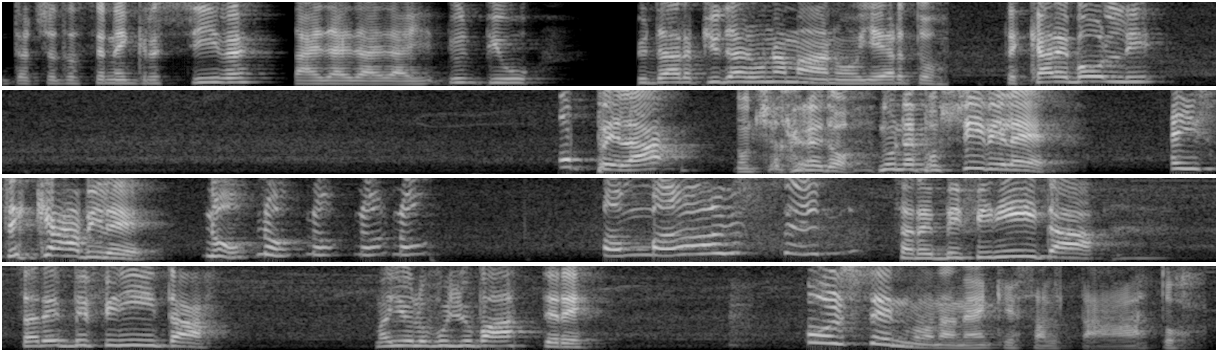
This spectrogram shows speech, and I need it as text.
Intercettazioni aggressive. Dai, dai, dai, dai. Più, più, più, dare, più dare una mano, Ierto. Steccare bolli. Oppela! Non ci credo, non è possibile! È insteccabile! No, no, no, no, no! Ammalsen! Sarebbe finita! Sarebbe finita! Ma io lo voglio battere! Olsen non ha neanche saltato.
